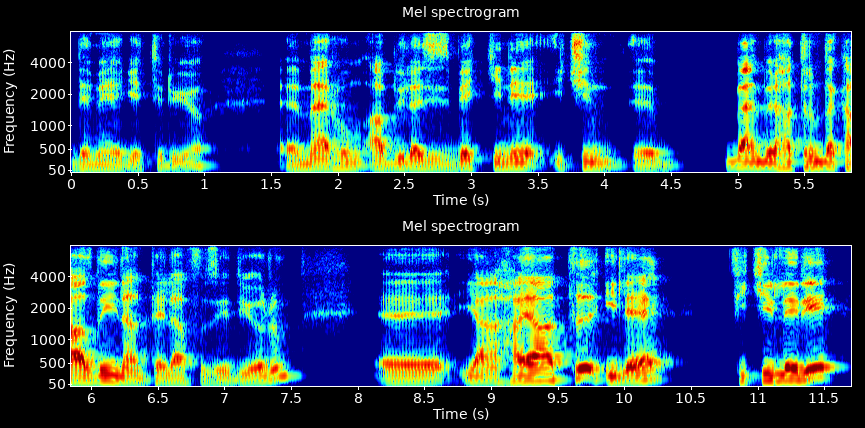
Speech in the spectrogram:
demeye getiriyor. E, merhum Abdülaziz Bekkini için e, ben böyle hatırımda kaldığıyla telaffuz ediyorum. E, yani hayatı ile fikirleri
